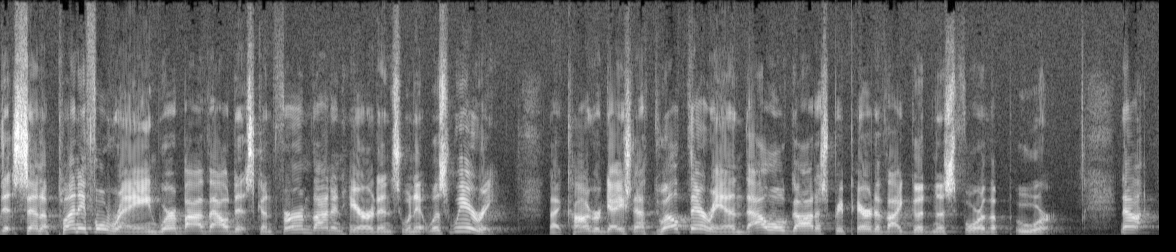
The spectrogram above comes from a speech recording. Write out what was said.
didst send a plentiful rain, whereby thou didst confirm thine inheritance when it was weary. Thy congregation hath dwelt therein. Thou, O God, hast prepared of thy goodness for the poor. Now,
